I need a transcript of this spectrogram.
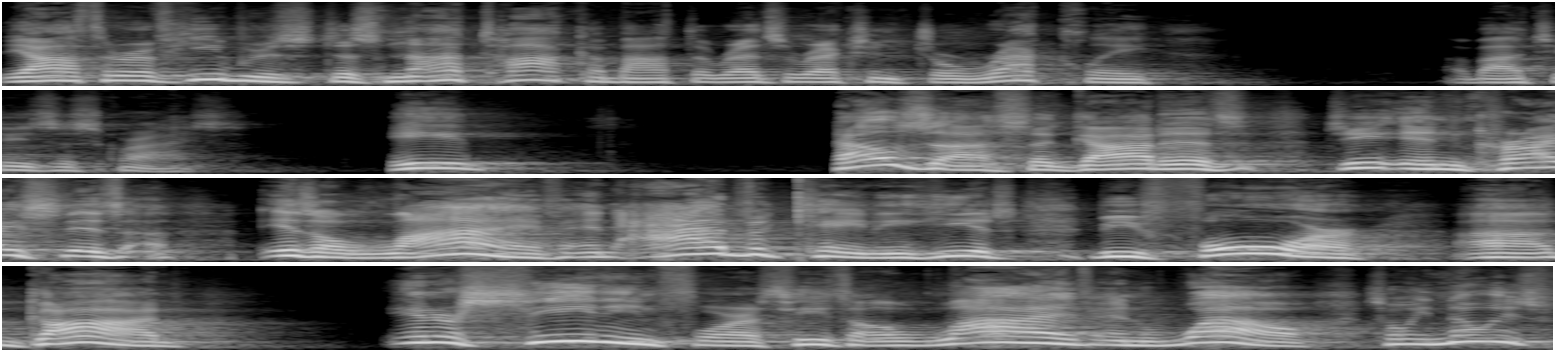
the author of Hebrews does not talk about the resurrection directly about Jesus Christ. He tells us that God is in Christ is, is alive and advocating. He is before uh, God interceding for us. He's alive and well. So we know he's,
